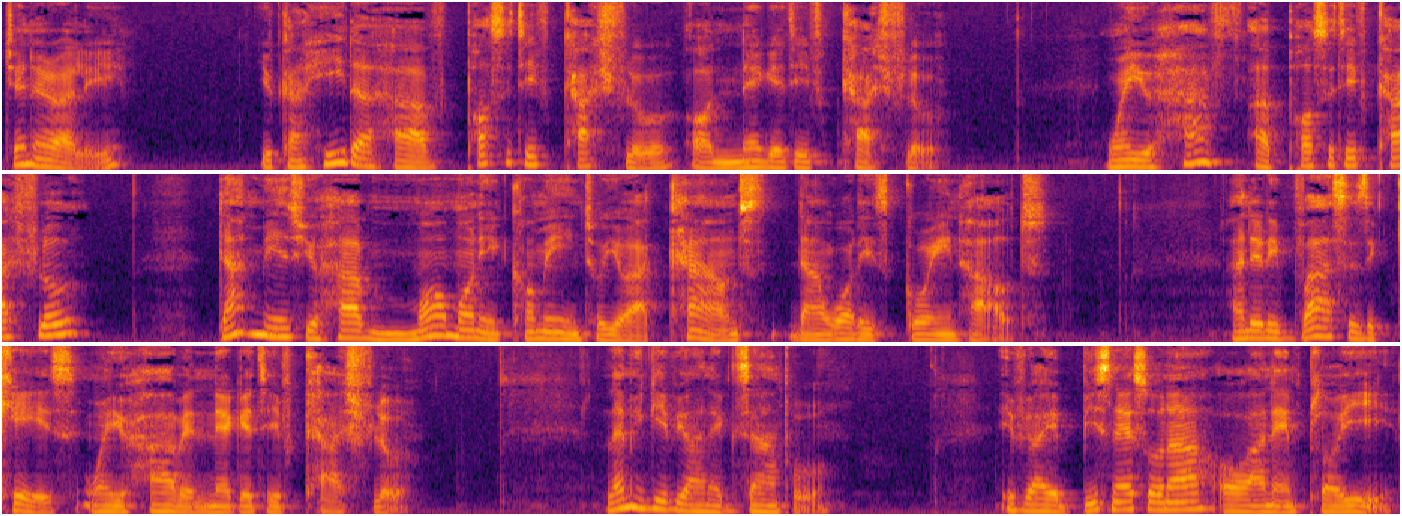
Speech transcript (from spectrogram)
generally, you can either have positive cash flow or negative cash flow. When you have a positive cash flow, that means you have more money coming into your account than what is going out. And the reverse is the case when you have a negative cash flow. Let me give you an example. If you are a business owner or an employee,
